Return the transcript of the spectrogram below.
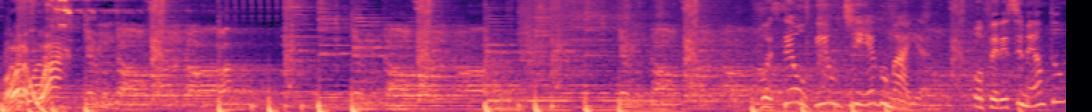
Bora, Bora voar? Você ouviu Diego Maia. Oferecimento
